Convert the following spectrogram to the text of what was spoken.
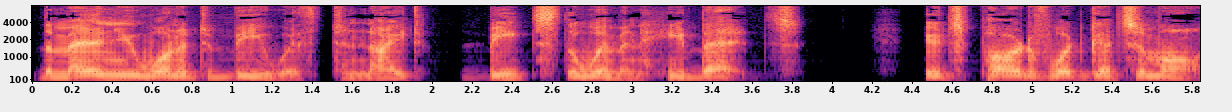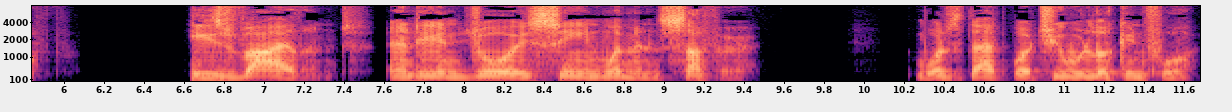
The man you wanted to be with tonight beats the women he beds. It's part of what gets him off. He's violent, and he enjoys seeing women suffer. Was that what you were looking for?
